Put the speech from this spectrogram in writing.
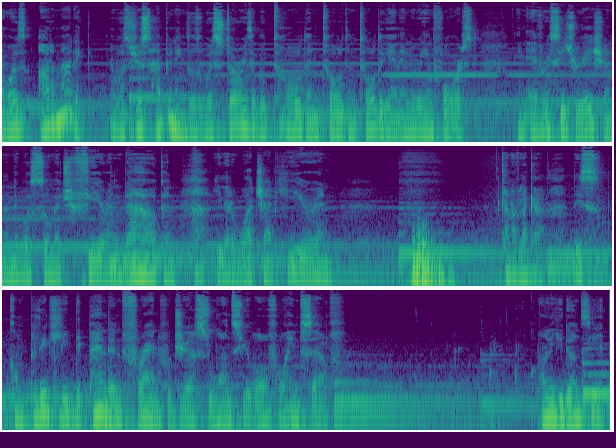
that was automatic. It was just happening. Those were stories that were told and told and told again and reinforced in every situation. And there was so much fear and doubt, and you gotta watch out here, and kind of like a this completely dependent friend who just wants you all for himself. Only you don't see it.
